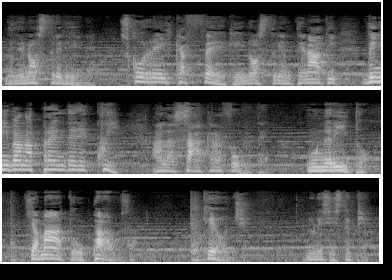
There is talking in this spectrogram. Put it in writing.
nelle nostre vene, scorre il caffè che i nostri antenati venivano a prendere qui, alla Sacra Fonte, un rito chiamato pausa, che oggi non esiste più.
